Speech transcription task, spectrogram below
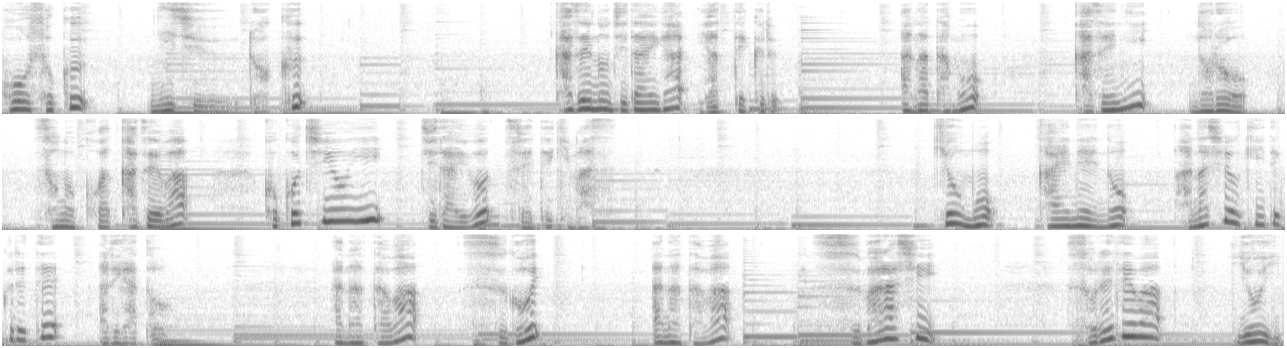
法則26風の時代がやってくる。あなたも風に乗ろう。その風は心地よい時代を連れてきます。今日もカエネの話を聞いてくれてありがとう。あなたはすごい。あなたは素晴らしい。それでは良い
